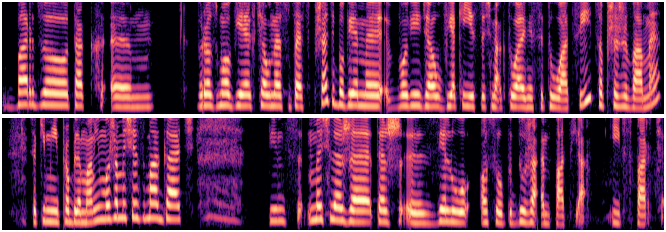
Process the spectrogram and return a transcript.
bardzo tak w rozmowie chciał nas wesprzeć, bo wiemy, bo wiedział w jakiej jesteśmy aktualnie sytuacji, co przeżywamy, z jakimi problemami możemy się zmagać. Więc myślę, że też e, z wielu osób duża empatia i wsparcie.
